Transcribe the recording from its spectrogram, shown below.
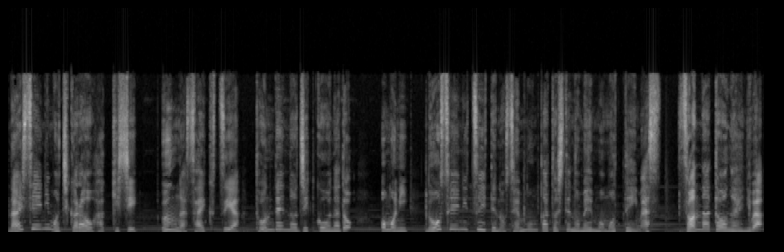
内政にも力を発揮し運河採掘や屯田の実行など主に農政についての専門家としての面も持っています。そんな当該には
